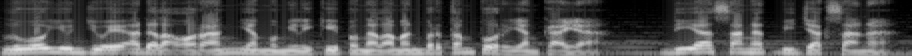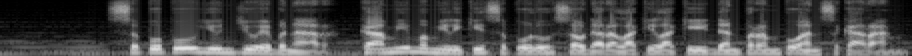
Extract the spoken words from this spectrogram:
Luo Yunjue adalah orang yang memiliki pengalaman bertempur yang kaya. Dia sangat bijaksana. Sepupu Yun Jue benar, kami memiliki sepuluh saudara laki-laki dan perempuan sekarang.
